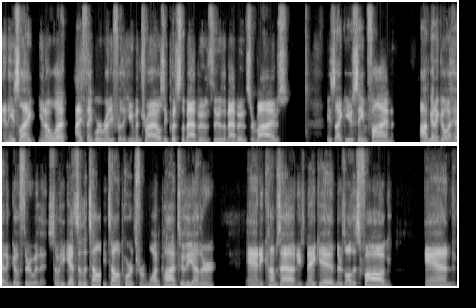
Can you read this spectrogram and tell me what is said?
and he's like, you know what? I think we're ready for the human trials. He puts the baboon through, the baboon survives. He's like, You seem fine. I'm going to go ahead and go through with it. So he gets in the tele, he teleports from one pod to the other, and he comes out and he's naked, and there's all this fog. And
